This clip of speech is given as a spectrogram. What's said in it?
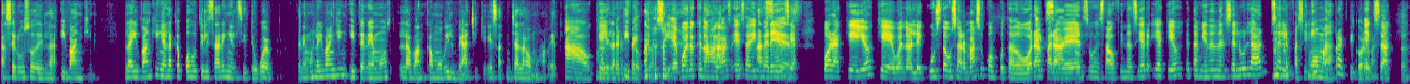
hacer uso de la e-banking. La e-banking es la que puedes utilizar en el sitio web. Tenemos la e-banking y tenemos la banca móvil BH, que esa ya la vamos a ver. Ah, ok, perfecto. Sí, es bueno que nos hagas esa diferencia por aquellos que, bueno, les gusta usar más su computadora para ver sus estados financieros y aquellos que también en el celular se les facilita. O más práctico. Exacto.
